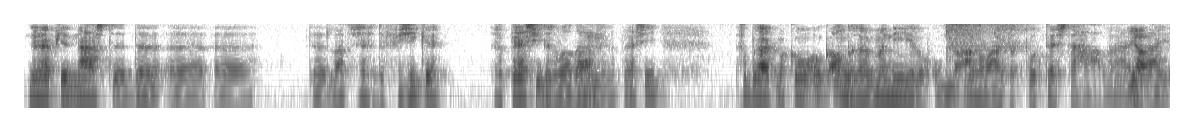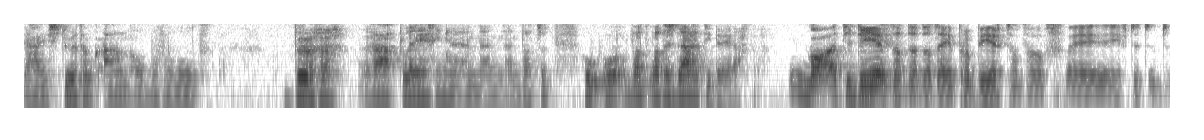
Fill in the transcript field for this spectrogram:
Nu heb je naast de, uh, de, laten we zeggen, de fysieke repressie, de gewelddadige mm. repressie, gebruikt Macron ook andere manieren om de angel uit dat protest te halen. Hij, ja. hij, hij stuurt ook aan op bijvoorbeeld burgerraadplegingen en, en, en dat soort. Hoe, hoe, wat, wat is daar het idee achter? Maar het idee is dat, dat, dat hij probeert, of, of hij heeft het, het,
